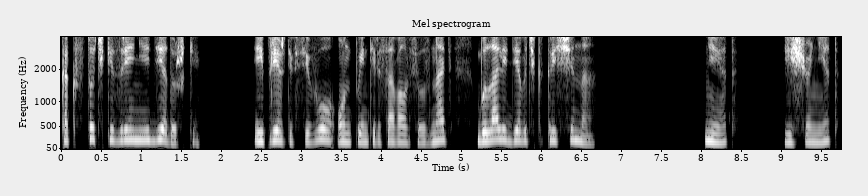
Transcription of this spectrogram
как с точки зрения дедушки. И прежде всего он поинтересовался узнать, была ли девочка крещена. Нет, еще нет,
